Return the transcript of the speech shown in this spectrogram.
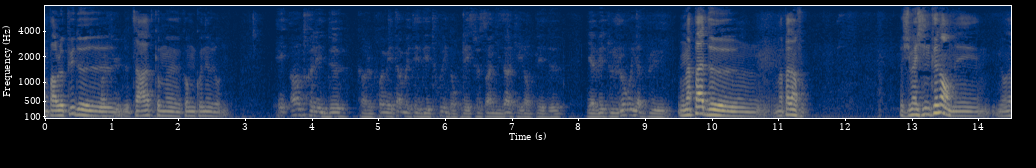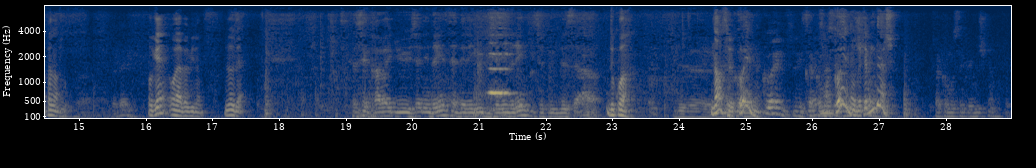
ne parle plus de, de tsarat comme, comme on connaît aujourd'hui. Et entre les deux, quand le premier temple était détruit, donc les 70 ans a eu entre les deux, il y avait toujours ou il n'y a plus On n'a pas de, on n'a pas d'infos. J'imagine que non, mais, mais on n'a pas d'infos. Ok? Ouais, Babylone. C'est le travail du Sanhedrin, c'est un délégué du Sanhedrin qui s'occupe de ça. De quoi? De- Non, c'est le Cohen. C'est Cohen. Un Cohen, au Beth Amikdash. Ça a commencé avec le Mishnah en fait.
